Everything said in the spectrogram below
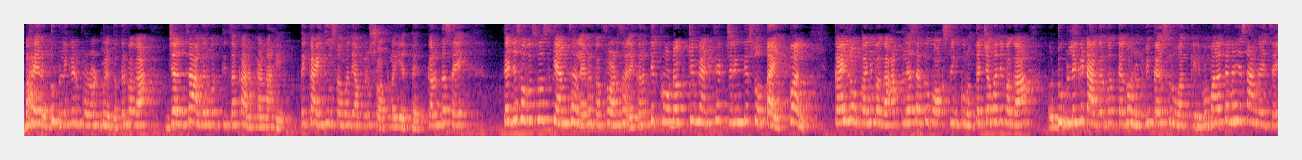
बाहेर डुप्लिकेट प्रोडक्ट मिळतात. तर बघा ज्यांचा अगरबत्तीचा कारखाना आहे ते काही दिवसामध्ये आपल्या शॉपला येत आहेत. कारण कसं आहे त्याच्यासोबत सुद्धा स्कॅम झालाय बरं का फ्रॉड झालाय. कारण ते प्रोडक्टचे मॅन्युफॅक्चरिंग ते स्वतः आहेत. पण काही लोकांनी बघा आपल्यासारखं बॉक्सिंग करून त्याच्यामध्ये बघा डुप्लिकेट अगरबत्त्या घालून विकायला सुरुवात केली. मग मला त्यांना हे सांगायचंय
